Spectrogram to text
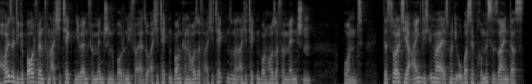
Häuser, die gebaut werden von Architekten, die werden für Menschen gebaut und nicht für, also Architekten bauen keine Häuser für Architekten, sondern Architekten bauen Häuser für Menschen. Und das sollte ja eigentlich immer erstmal die oberste Prämisse sein, dass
